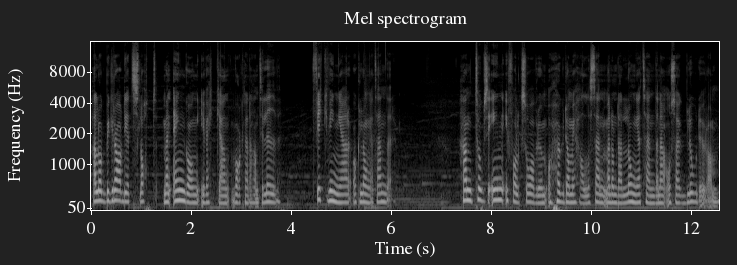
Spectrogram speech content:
Han låg begravd i ett slott men en gång i veckan vaknade han till liv. Fick vingar och långa tänder. Han tog sig in i folks sovrum och högg dem i halsen med de där långa tänderna och sög blod ur dem.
